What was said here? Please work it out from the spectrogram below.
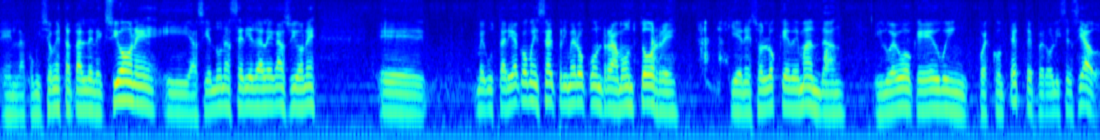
en la Comisión Estatal de Elecciones y haciendo una serie de alegaciones eh, me gustaría comenzar primero con Ramón Torres, quienes son los que demandan, y luego que Edwin pues conteste, pero licenciado.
